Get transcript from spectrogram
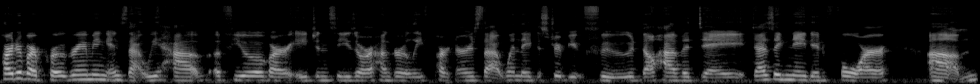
part of our programming is that we have a few of our agencies or hunger relief partners that when they distribute food, they'll have a day designated for um,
